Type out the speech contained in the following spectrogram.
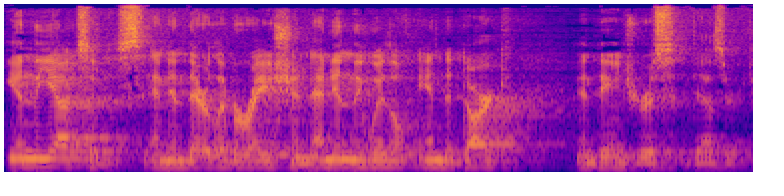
in the Exodus and in their liberation and in the, in the dark and dangerous desert.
